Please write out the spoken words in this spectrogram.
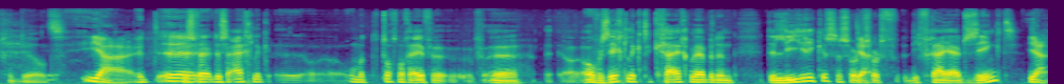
Geduld. Ja. Het, uh, dus, dus eigenlijk, uh, om het toch nog even overzichtelijk te krijgen... we hebben een, de lyricus, een soort, ja. soort die vrijuit zingt... Ja.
